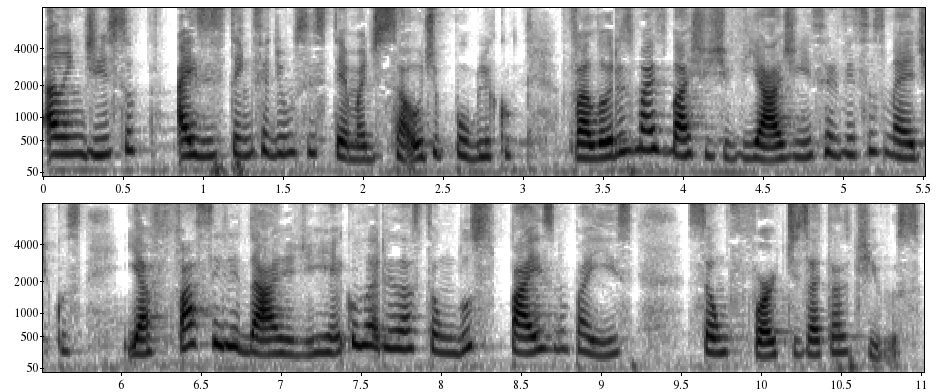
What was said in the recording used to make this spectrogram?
Além disso, a existência de um sistema de saúde público, valores mais baixos de viagem e serviços médicos e a facilidade de regularização dos pais no país são fortes atrativos.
